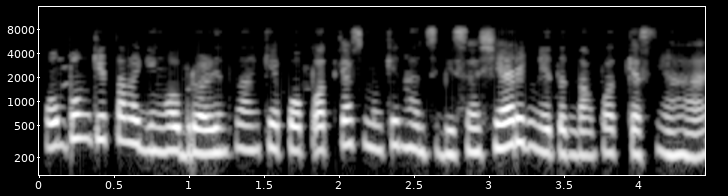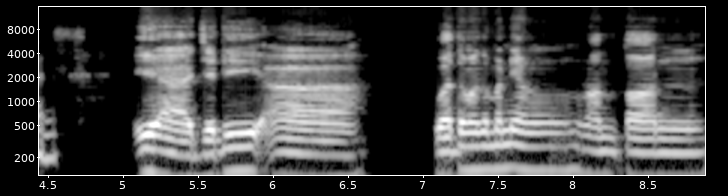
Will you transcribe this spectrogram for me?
mumpung kita lagi ngobrolin tentang Kepo Podcast, mungkin Hans bisa sharing nih tentang podcastnya Hans. Iya, jadi uh, buat teman-teman yang nonton,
